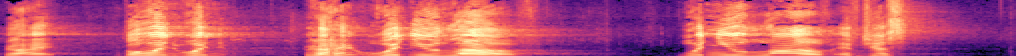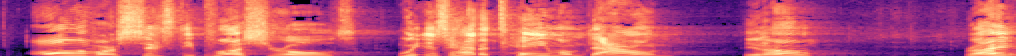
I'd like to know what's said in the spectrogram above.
Right? But wouldn't, wouldn't, right? Wouldn't you love, wouldn't you love if just all of our 60 plus year olds, we just had to tame them down, you know? Right?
